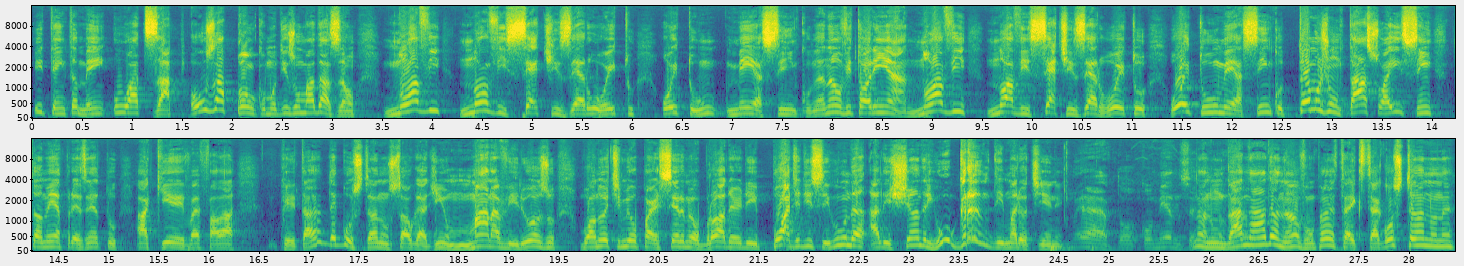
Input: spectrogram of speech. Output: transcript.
e tem também o WhatsApp, ou Zapão, como diz o Madazão, 99708 8165. Não é não, Vitorinha? 99708 8165. Tamo juntasso, aí sim, também apresento aqui, vai falar que ele tá degustando um salgadinho maravilhoso. Boa noite, meu parceiro, meu brother de Pode de Segunda, Alexandre, o grande Mariottini. É, tô comendo. Não, não dá nada não, vamos pra... É que você tá gostando, né?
